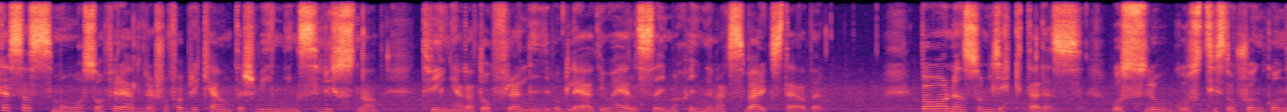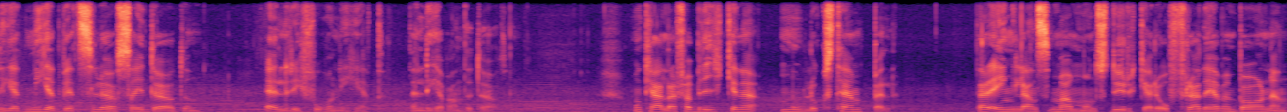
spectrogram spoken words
Dessa små som föräldrars och fabrikanters vinningslystnad tvingade att offra liv och glädje och hälsa i maskinernas verkstäder. Barnen som jäktades och slog oss tills de sjönk ned medvetslösa i döden eller i fånighet, den levande döden. Hon kallar fabrikerna Moloks tempel där Englands mammonsdyrkare offrade även barnen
